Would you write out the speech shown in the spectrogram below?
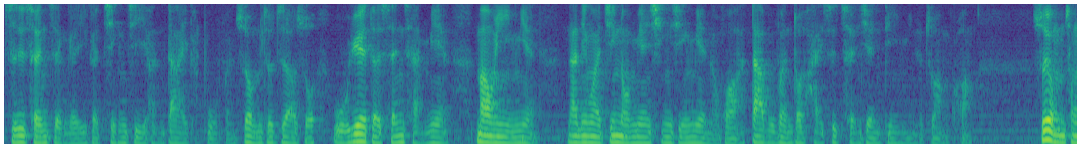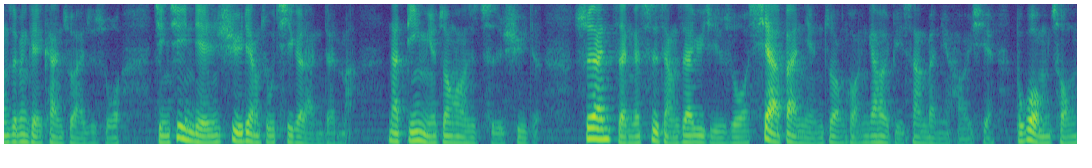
支撑整个一个经济很大一个部分。所以我们就知道说，五月的生产面、贸易面，那另外金融面、新兴面的话，大部分都还是呈现低迷的状况。所以，我们从这边可以看出来，是说，景气连续亮出七个蓝灯嘛，那低迷的状况是持续的。虽然整个市场在预期是说下半年状况应该会比上半年好一些，不过我们从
